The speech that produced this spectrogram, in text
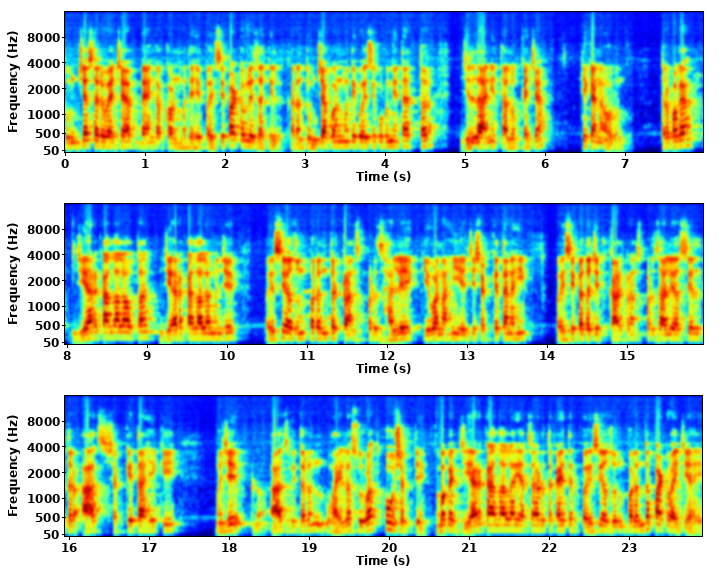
तुमच्या सर्वांच्या बँक अकाउंटमध्ये हे पैसे पाठवले जातील. कारण तुमच्या अकाउंटमध्ये पैसे कुठून येतात? तर जिल्हा आणि तालुक्याच्या ठिकाणावरून. तर बघा जी आर काल आला होता. जी आर काल आला म्हणजे पैसे अजूनपर्यंत ट्रान्सफर झाले किंवा नाही याची शक्यता नाही. पैसे कदाचित काल ट्रान्सफर झाले असेल तर आज शक्यता आहे की म्हणजे आज वितरण व्हायला सुरुवात होऊ शकते. बघा जी आर काल आला याचा अर्थ काय तर पैसे अजूनपर्यंत पाठवायचे आहे.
